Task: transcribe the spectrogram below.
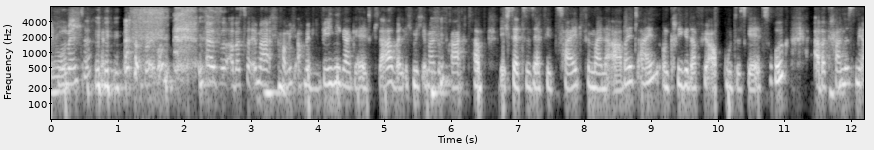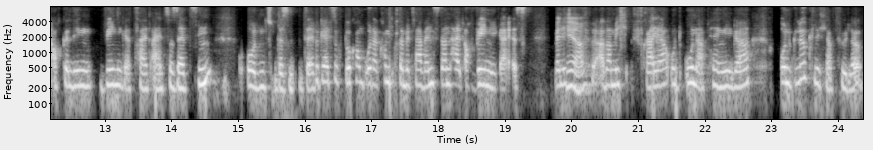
Momente. Also, aber es war immer, komme ich auch mit weniger Geld klar, weil ich mich immer gefragt habe, ich setze sehr viel Zeit für meine Arbeit ein und kriege dafür auch gutes Geld zurück. Aber kann es mir auch gelingen, weniger Zeit einzusetzen und dasselbe Geld zu bekommen? Oder komme ich auch damit klar, wenn es dann halt auch weniger ist? Wenn ich ja. dafür aber mich freier und unabhängiger und glücklicher fühle,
